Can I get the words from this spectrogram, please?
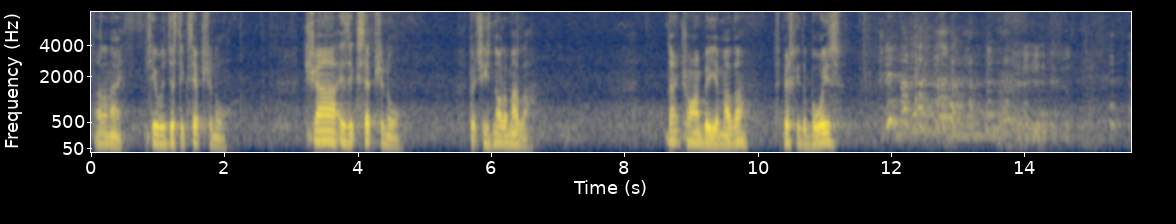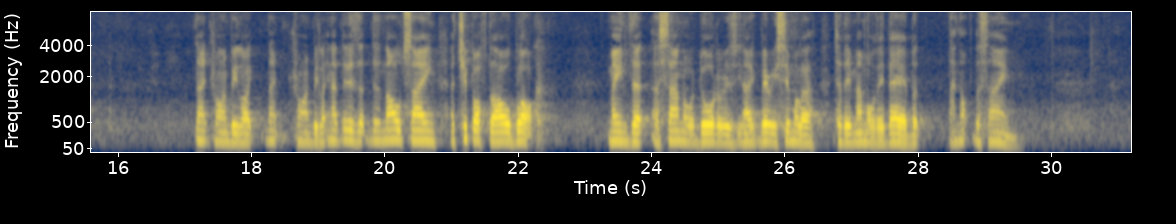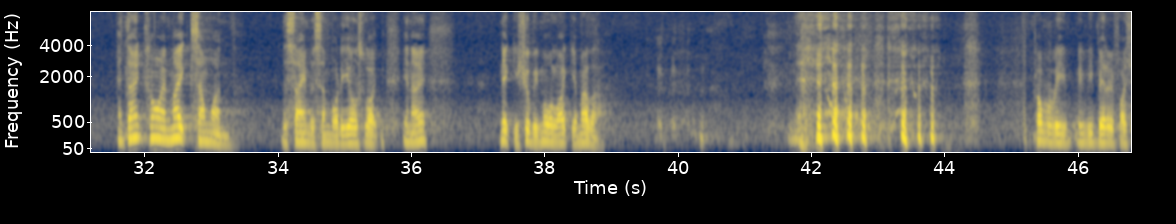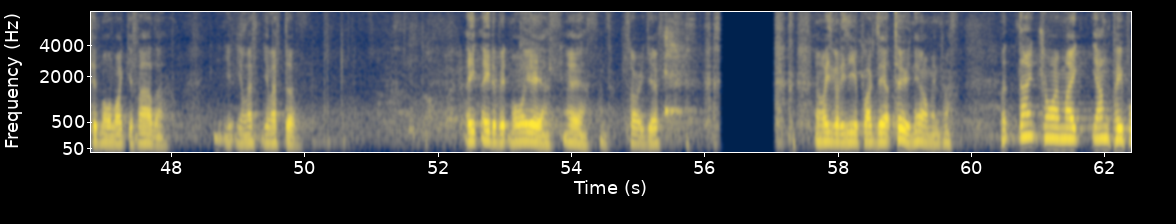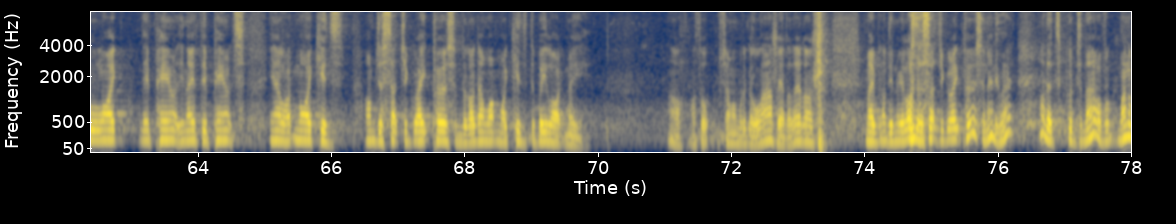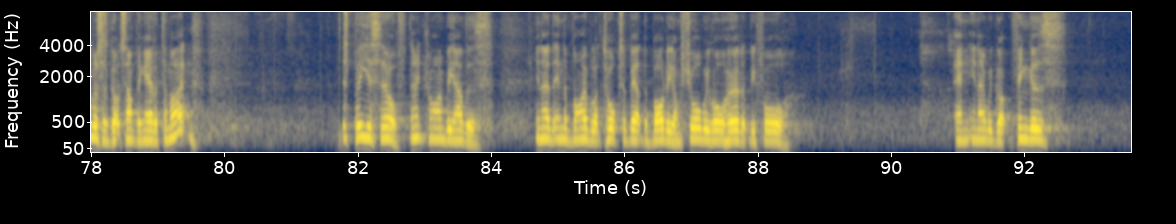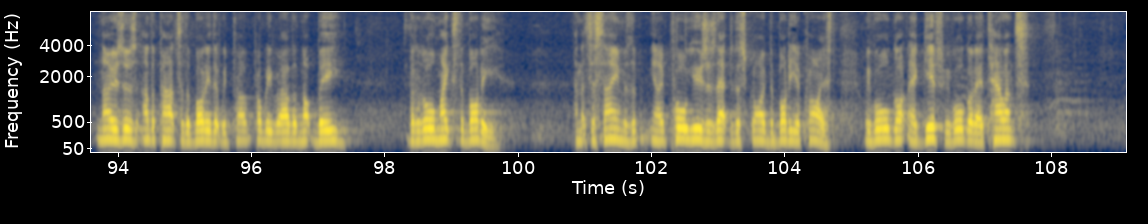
I don't know, she was just exceptional. Shah is exceptional, but she's not a mother. Don't try and be your mother, especially the boys. Don't try and be like, don't try and be like, you know, there's, a, there's an old saying, a chip off the old block means that a son or a daughter is, you know, very similar to their mum or their dad, but they're not the same. And don't try and make someone the same as somebody else, like, you know, Nick, you should be more like your mother. Probably it'd be better if I said more like your father. You'll have, you'll have to eat, eat a bit more, yeah. Yeah. Sorry, Jeff. oh, he's got his earplugs out too now. I mean, but don't try and make young people like their parents. You know, if their parents, you know, like my kids, I'm just such a great person, but I don't want my kids to be like me. Oh, I thought someone would have got a laugh out of that. Maybe I didn't realise I was such a great person anyway. Oh, that's good to know. One of us has got something out of tonight. Just be yourself. Don't try and be others. You know, in the Bible it talks about the body. I'm sure we've all heard it before. And, you know, we've got fingers, noses, other parts of the body that we'd pro- probably rather not be, but it all makes the body. And it's the same as, the, you know, Paul uses that to describe the body of Christ. We've all got our gifts, we've all got our talents,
